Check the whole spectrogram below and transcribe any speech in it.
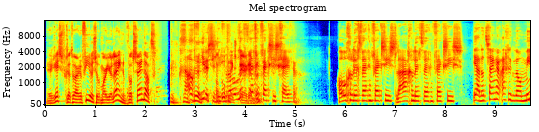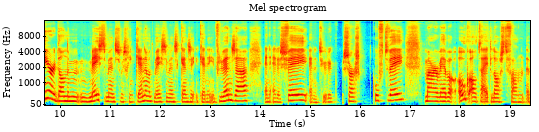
Respiratoire virussen. Marjolein, wat zijn dat? Nou, virussen die vooral luchtweginfecties geven. Hoge luchtweginfecties, lage luchtweginfecties. Ja, dat zijn er eigenlijk wel meer dan de meeste mensen misschien kennen. Want de meeste mensen kennen, kennen influenza en RSV en natuurlijk SARS-CoV-2. Maar we hebben ook altijd last van eh,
